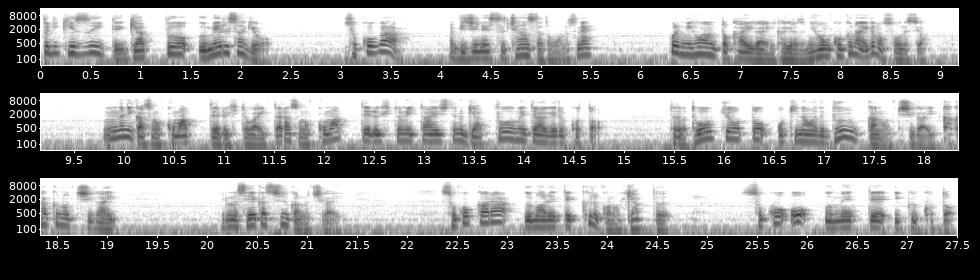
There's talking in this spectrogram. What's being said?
プに気づいてギャップを埋める作業。そこがビジネスチャンスだと思うんですね。これ日本と海外に限らず日本国内でもそうですよ。何かその困ってる人がいたらその困ってる人に対してのギャップを埋めてあげること。例えば東京と沖縄で文化の違い価格の違いいろんな生活習慣の違い。そこから生まれてくるこのギャップ。そこを埋めていくこと。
